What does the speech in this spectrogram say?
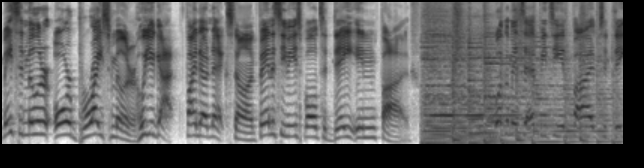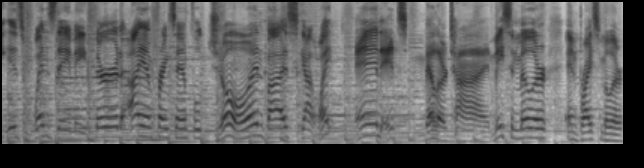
Mason Miller or Bryce Miller? Who you got? Find out next on Fantasy Baseball Today in 5. Welcome into FBT in 5. Today is Wednesday, May 3rd. I am Frank Stampfl, joined by Scott White, and it's Miller time. Mason Miller and Bryce Miller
